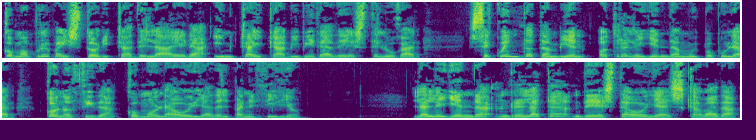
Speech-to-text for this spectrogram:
Como prueba histórica de la era incaica vivida de este lugar, se cuenta también otra leyenda muy popular conocida como la olla del panecillo. La leyenda relata de esta olla excavada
